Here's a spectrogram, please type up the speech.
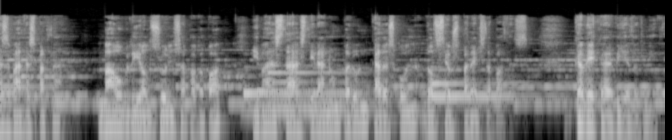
es va despertar. Va obrir els ulls a poc a poc i va estar estirant un per un cadascun dels seus parells de potes. Que bé que havia dormit.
